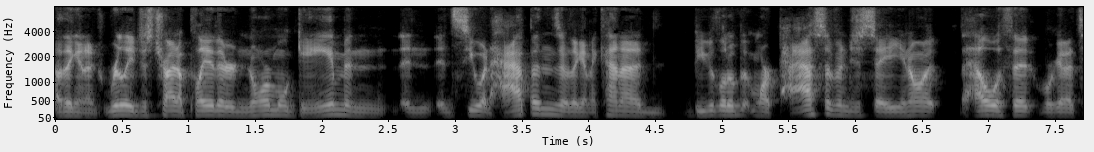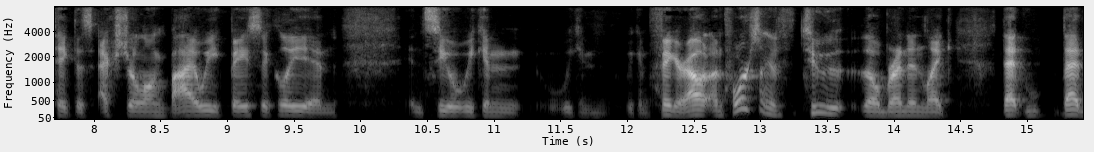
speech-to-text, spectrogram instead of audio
are they going to really just try to play their normal game and and, and see what happens? Are they going to kind of be a little bit more passive and just say you know what? The hell with it. We're going to take this extra long bye week basically and and see what we can we can we can figure out. Unfortunately too though brendan like that that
